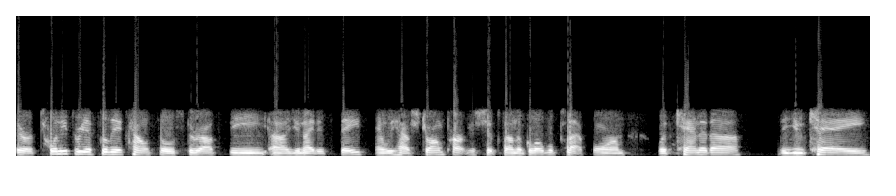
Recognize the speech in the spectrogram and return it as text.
There are 23 affiliate councils throughout the uh, United States, and we have strong partnerships on the global platform with Canada, the UK,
